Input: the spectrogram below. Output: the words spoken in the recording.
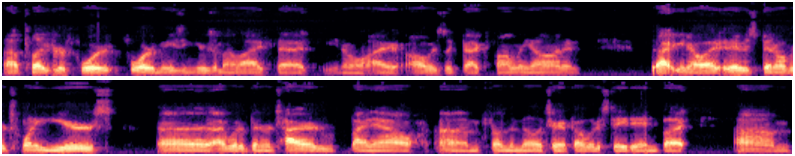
a pleasure for four amazing years of my life that you know I always look back fondly on, and that you know it, has been over 20 years. Uh, I would have been retired by now um, from the military if I would have stayed in, but um,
